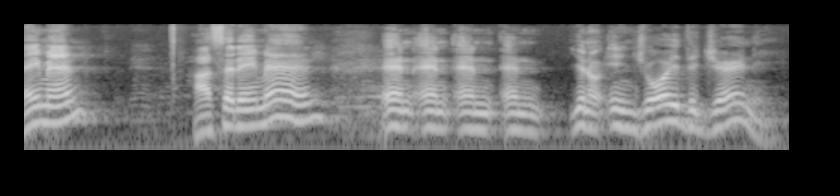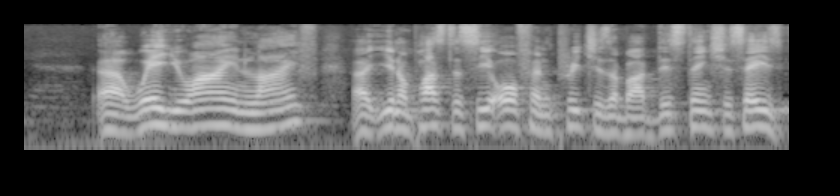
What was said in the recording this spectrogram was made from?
Amen. I said amen. And, and, and, and, you know, enjoy the journey uh, where you are in life. Uh, you know, Pastor C often preaches about this thing. She says,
